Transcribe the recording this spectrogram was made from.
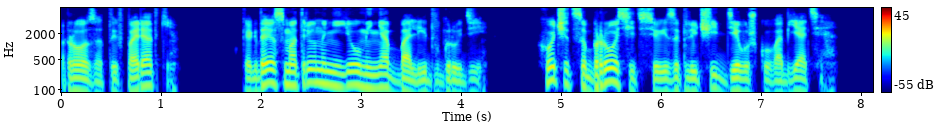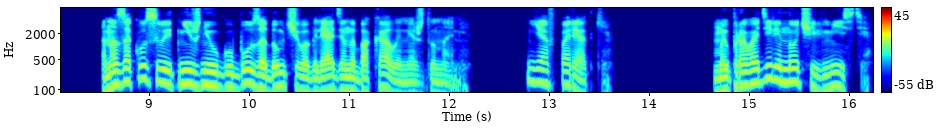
«Роза, ты в порядке?» Когда я смотрю на нее, у меня болит в груди. Хочется бросить все и заключить девушку в объятия. Она закусывает нижнюю губу, задумчиво глядя на бокалы между нами. Я в порядке. Мы проводили ночи вместе,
